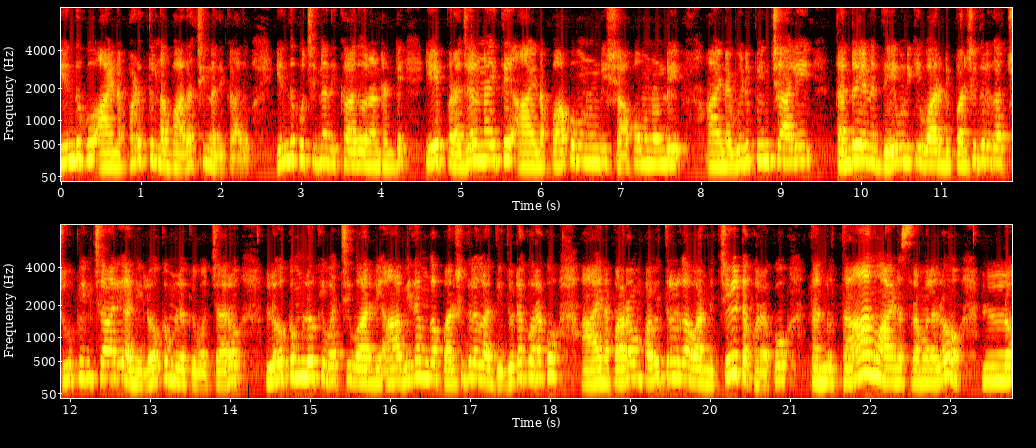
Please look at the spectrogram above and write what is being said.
ఎందుకు? ఆయన పడుతున్న బాధ చిన్నది కాదు. ఎందుకు చిన్నది కాదు అని అంటే ఏ ప్రజలనైతే ఆయన పాపము నుండి శాపము నుండి ఆయన విడిపించాలి తండ్రి అయిన దేవునికి వారిని పరిశుద్ధులుగా చూపించాలి అని లోకంలోకి వచ్చారో లోకంలోకి వచ్చి వారిని ఆ విధంగా పరిశుద్ధులుగా దిద్దుట కొరకు ఆయన పరమ పవిత్రులుగా వారిని చేయుట కొరకు తన్ను తాను ఆయన శ్రమలలో లో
